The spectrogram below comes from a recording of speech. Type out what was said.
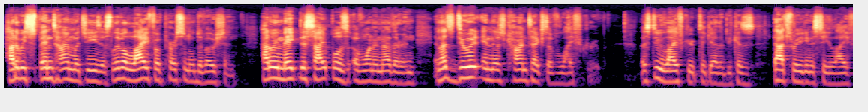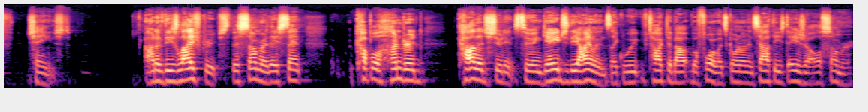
How do we spend time with Jesus? Live a life of personal devotion. How do we make disciples of one another? And, and let's do it in this context of life group. Let's do life group together because that's where you're going to see life changed. Out of these life groups this summer, they sent a couple hundred college students to engage the islands, like we've talked about before, what's going on in Southeast Asia all summer.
